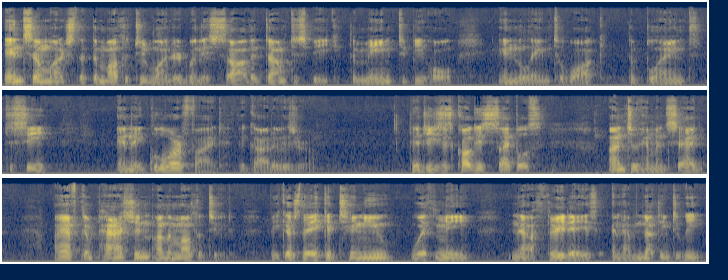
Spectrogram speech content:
Insomuch that the multitude wondered when they saw the dumb to speak, the maimed to be whole, and the lame to walk, the blind to see, and they glorified the God of Israel. Then Jesus called his disciples unto him and said, I have compassion on the multitude, because they continue with me now three days and have nothing to eat,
